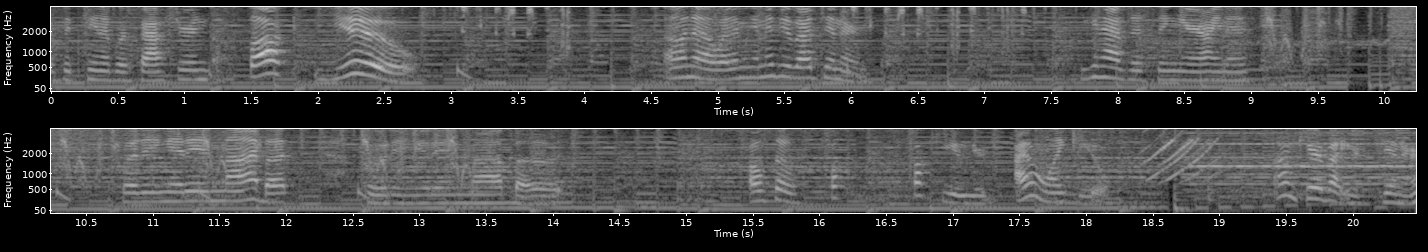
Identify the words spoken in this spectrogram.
if the cleanup were faster and... Fuck you! Oh no, what am I gonna do about dinner? You can have this thing, your highness. Putting it in my butt. Putting it in my butt. Also, fuck, fuck you. You're, I don't like you. I don't care about your dinner.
